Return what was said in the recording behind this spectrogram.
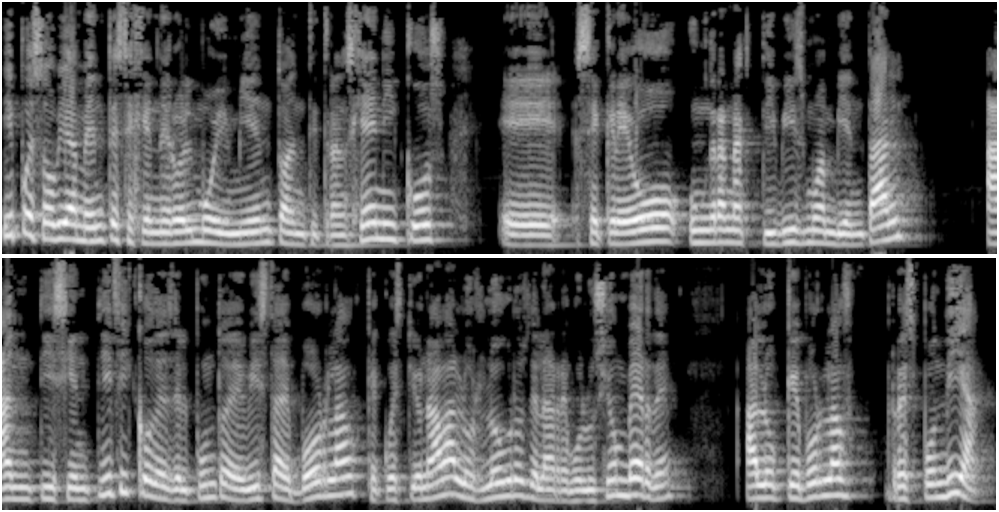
Y pues obviamente se generó el movimiento antitransgénicos, eh, se creó un gran activismo ambiental, anticientífico desde el punto de vista de Borlaug, que cuestionaba los logros de la Revolución Verde, a lo que Borlaug respondía,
